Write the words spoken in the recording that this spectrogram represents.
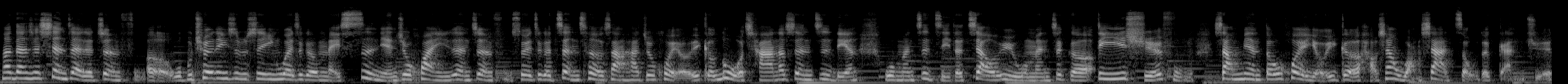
那但是现在的政府，呃，我不确定是不是因为这个每四年就换一任政府，所以这个政策上它就会有一个落差。那甚至连我们自己的教育，我们这个第一学府上面都会有一个好像往下走的感觉。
